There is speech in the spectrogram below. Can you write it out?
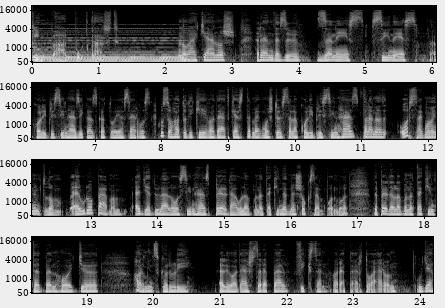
Színpád Podcast. Novák János, rendező, zenész, színész, a Kolibri Színház igazgatója, szervusz. 26. évadát kezdte meg most össze a Kolibri Színház. Talán az országban, vagy nem tudom, Európában egyedülálló színház például abban a tekintetben, sok szempontból, de például abban a tekintetben, hogy 30 körüli előadás szerepel fixen a repertoáron, ugye?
